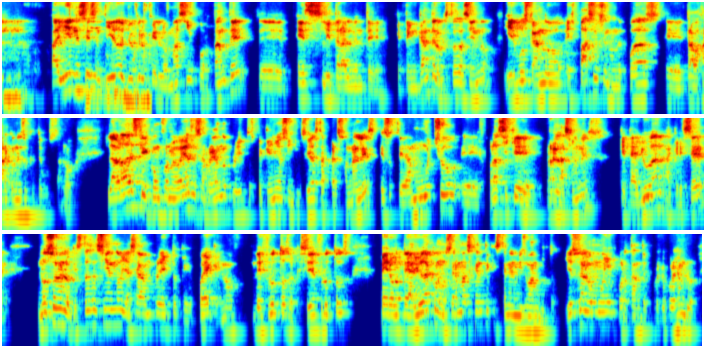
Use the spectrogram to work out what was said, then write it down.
ahí en ese sentido yo creo que lo más importante eh, es literalmente que te encante lo que estás haciendo, ir buscando espacios en donde puedas eh, trabajar con eso que te gusta, ¿no? La verdad es que conforme vayas desarrollando proyectos pequeños, inclusive hasta personales, eso te da mucho, ahora sí que relaciones que te ayudan a crecer, no solo en lo que estás haciendo, ya sea un proyecto que puede que no dé frutos o que sí dé frutos, pero te ayuda a conocer más gente que esté en el mismo ámbito. Y eso es algo muy importante, porque, por ejemplo,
